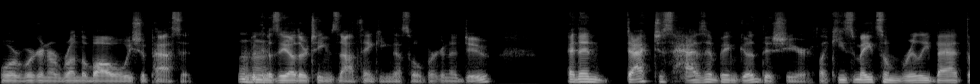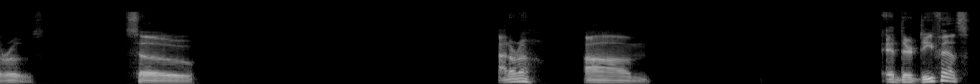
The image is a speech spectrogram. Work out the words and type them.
or we're gonna run the ball when we should pass it, mm-hmm. because the other team's not thinking that's what we're gonna do. And then Dak just hasn't been good this year. Like he's made some really bad throws. So I don't know. Um and their defense,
